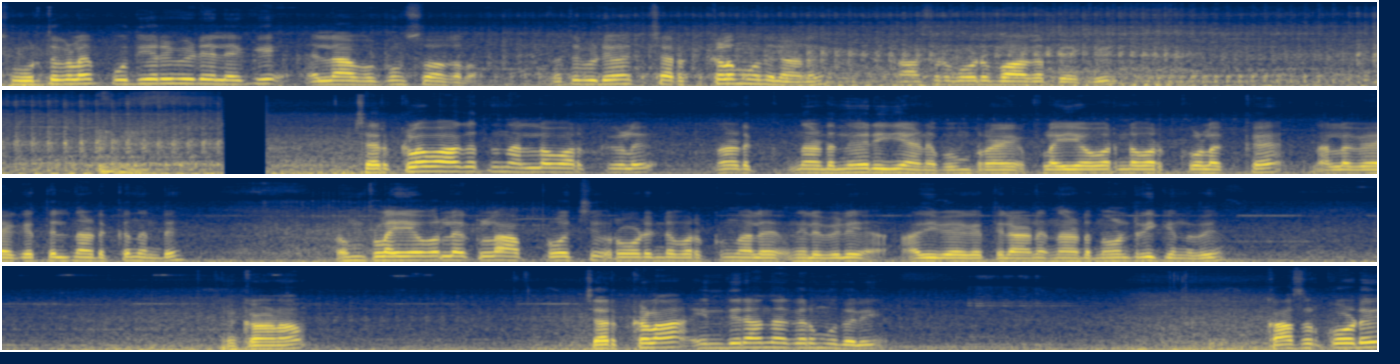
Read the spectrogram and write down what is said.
സുഹൃത്തുക്കളെ പുതിയൊരു വീഡിയോയിലേക്ക് എല്ലാവർക്കും സ്വാഗതം. ഇന്നത്തെ വീഡിയോ ചെർക്കള മുതലാണ് കാസർഗോഡ് ഭാഗത്തേക്ക്. ചെർക്കള ഭാഗത്ത് നല്ല വർക്കുകൾ നട നടന്നു വരികയാണ്. ഇപ്പം ഫ്ലൈ ഓവറിന്റെ വർക്കുകളൊക്കെ നല്ല വേഗത്തിൽ നടക്കുന്നുണ്ട്. ഇപ്പം ഫ്ലൈ ഓവറിലേക്കുള്ള അപ്രോച്ച് റോഡിന്റെ വർക്കും നല്ല നിലവിൽ അതിവേഗത്തിലാണ് നടന്നുകൊണ്ടിരിക്കുന്നത്. കാണാം. ചെർക്കള ഇന്ദിരാനഗർ മുതൽ കാസർഗോഡ്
